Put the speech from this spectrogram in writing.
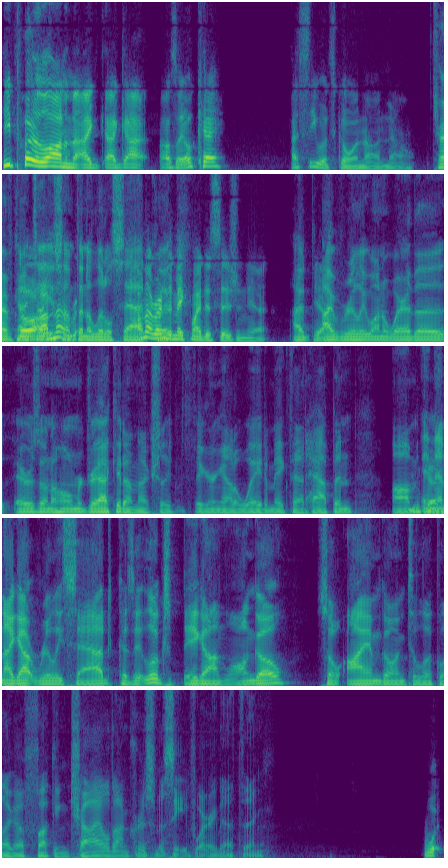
he put it on, and I I got I was like, okay, I see what's going on now. Trev, can So I tell I'm you not re- something a little sad? I'm not ready to make my decision yet. I Yeah. I really want to wear the Arizona Homer jacket. I'm actually figuring out a way to make that happen. Um, Okay. And then I got really sad because it looks big on Longo, so I am going to look like a fucking child on Christmas Eve wearing that thing. What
